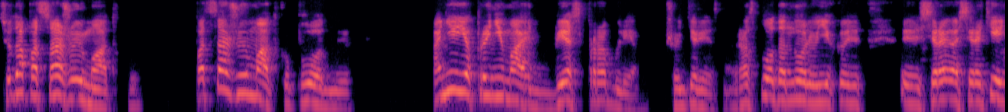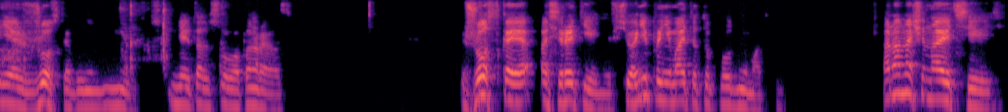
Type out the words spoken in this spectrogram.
Сюда подсаживаю матку. Подсаживаю матку плодную. Они ее принимают без проблем, что интересно. Расплода ноль, у них э, э, сиро- осиротение жесткое. ну, Мне это слово понравилось. Жесткое осиротение. Все, они принимают эту плодную матку. Она начинает сеять.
